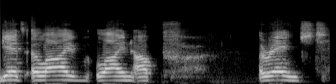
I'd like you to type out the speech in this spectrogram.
get a live lineup arranged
